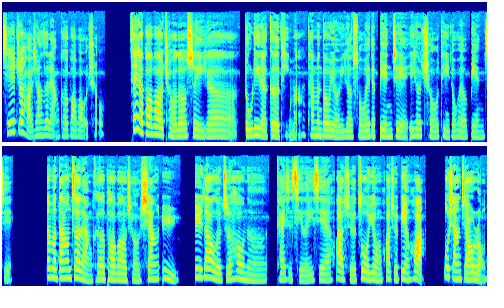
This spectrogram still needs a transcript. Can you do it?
其实就好像是两颗泡泡球。这个泡泡球都是一个独立的个体嘛，它们都有一个所谓的边界，一个球体都会有边界。那么，当这两颗泡泡球相遇、遇到了之后呢，开始起了一些化学作用、化学变化，互相交融，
